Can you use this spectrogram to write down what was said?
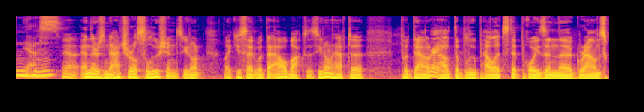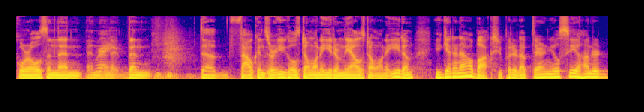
Mm-hmm. Yes. Yeah, and there's natural solutions. You don't, like you said, with the owl boxes. You don't have to put down Right. out the blue pellets that poison the ground squirrels, and then and Right. it- then the falcons or eagles don't want to eat them. The owls don't want to eat them. You get an owl box. You put it up there, and you'll see a hundred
